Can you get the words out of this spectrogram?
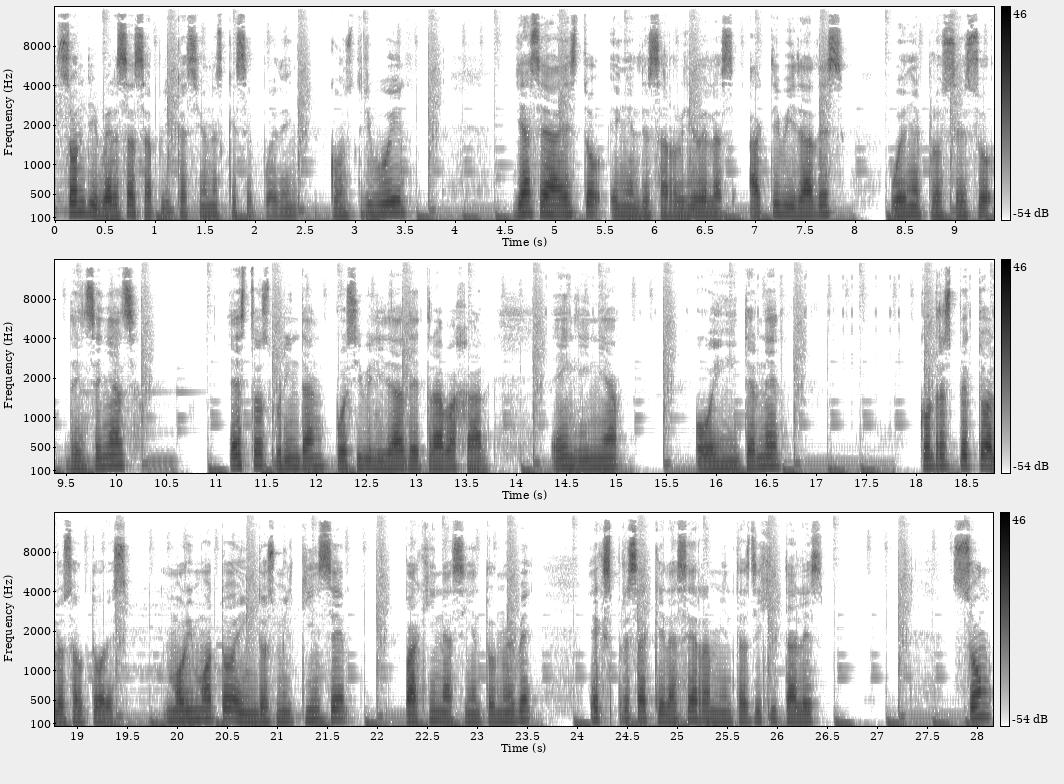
son diversas aplicaciones que se pueden contribuir, ya sea esto en el desarrollo de las actividades o en el proceso de enseñanza. Estos brindan posibilidad de trabajar en línea o en Internet. Con respecto a los autores, Morimoto en 2015, página 109, expresa que las herramientas digitales son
